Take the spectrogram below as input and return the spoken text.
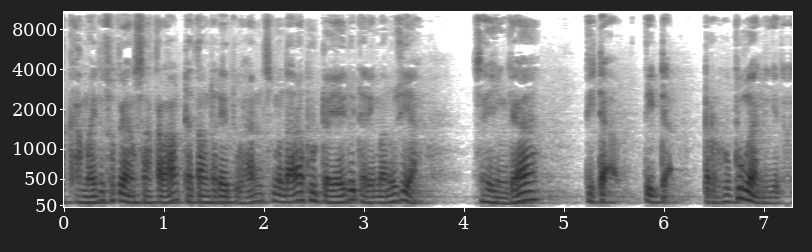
agama itu sesuatu yang sakral, datang dari Tuhan, sementara budaya itu dari manusia. Sehingga tidak tidak berhubungan gitu.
